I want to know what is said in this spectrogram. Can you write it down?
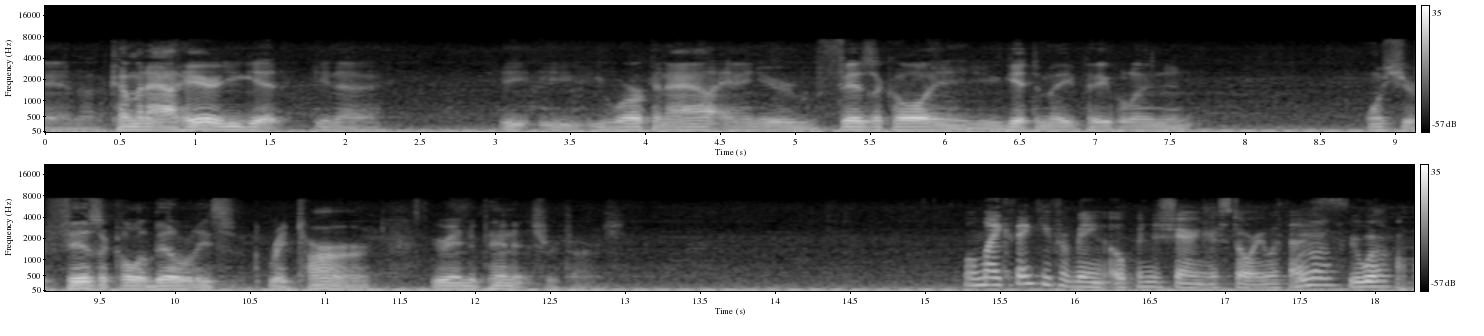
And uh, coming out here, you get, you know, you, you, you're working out and you're physical and you get to meet people. And once your physical abilities return, your independence returns. Well, Mike, thank you for being open to sharing your story with us. Well, you're welcome.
